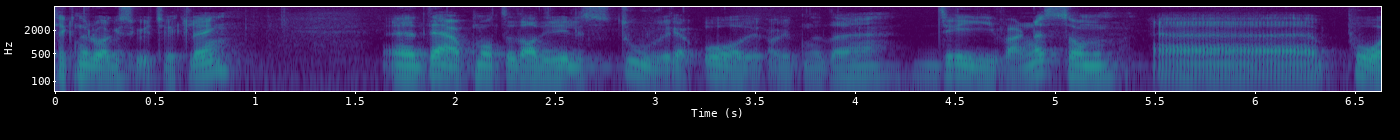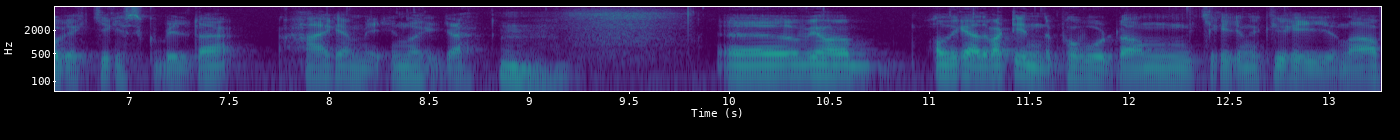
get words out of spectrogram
teknologisk utvikling, Eh, det er på en måte da de store overordnede driverne som eh, påvirker risikobildet her hjemme i Norge. Mm. Eh, vi har allerede vært inne på hvordan krigen i Ukraina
